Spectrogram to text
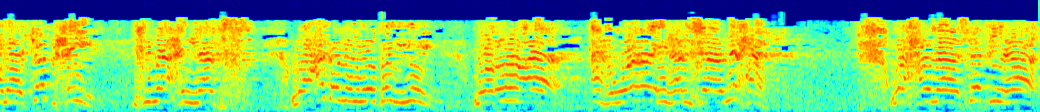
على كبح جماح النفس وعدم المضي وراء أهوائها الجامحة وحماستها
